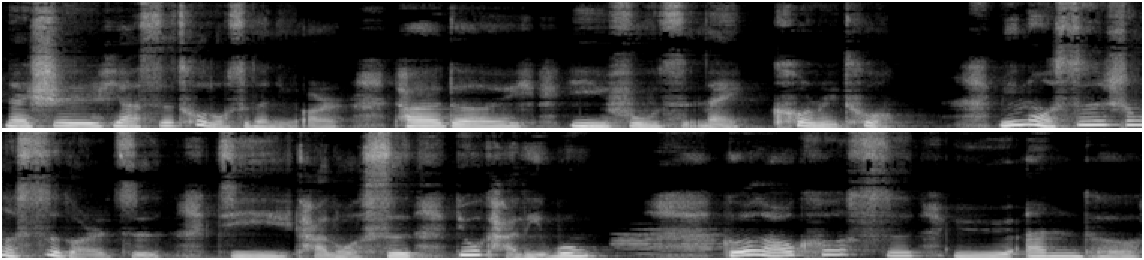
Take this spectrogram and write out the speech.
乃是亚斯特罗斯的女儿，他的异父姊妹克瑞特。米诺斯生了四个儿子，即卡洛斯、丢卡利翁、格劳科斯与安德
